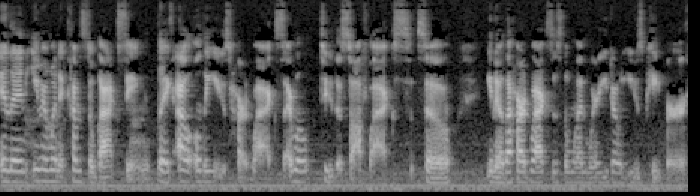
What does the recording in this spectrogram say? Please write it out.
and then even when it comes to waxing, like I'll only use hard wax. I won't do the soft wax. So, you know, the hard wax is the one where you don't use paper.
